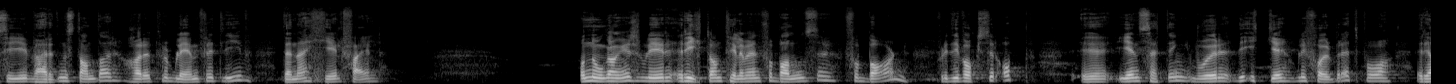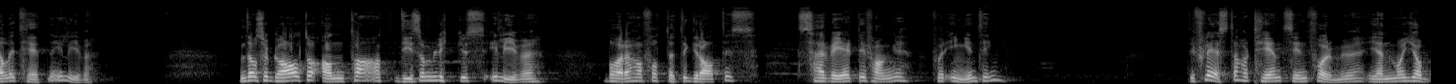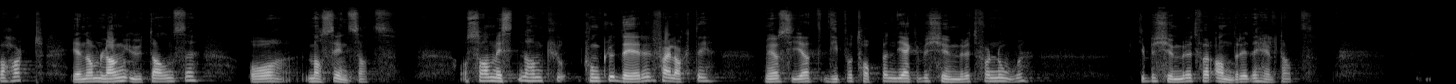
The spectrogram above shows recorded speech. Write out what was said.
si, verdens standard, har et problemfritt liv, den er helt feil. Og Noen ganger blir rikdom til og med en forbannelse for barn fordi de vokser opp eh, i en setting hvor de ikke blir forberedt på realitetene i livet. Men det er også galt å anta at de som lykkes i livet, bare har fått dette gratis, servert i fanget for ingenting. De fleste har tjent sin formue gjennom å jobbe hardt, gjennom lang utdannelse og masse innsats. Og Salmisten han konkluderer feilaktig med å si at de på toppen de er ikke bekymret for noe. Ikke bekymret for andre i det hele tatt.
